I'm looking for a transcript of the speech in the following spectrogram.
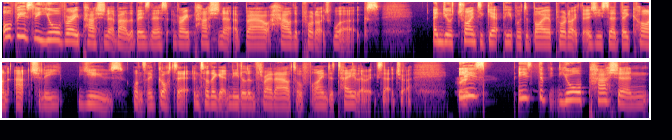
obviously you're very passionate about the business and very passionate about how the product works. And you're trying to get people to buy a product that as you said they can't actually use once they've got it until they get needle and thread out or find a tailor etc right. is is the your passion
